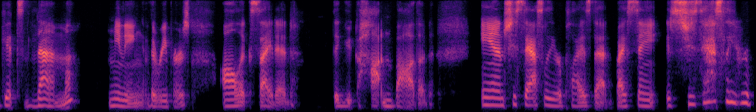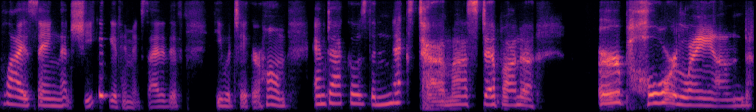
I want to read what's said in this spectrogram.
gets them, meaning the Reapers, all excited, they get hot and bothered. And she sassily replies that by saying, she sassily replies saying that she could get him excited if he would take her home. And Doc goes, The next time I step on a Earp whore land.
